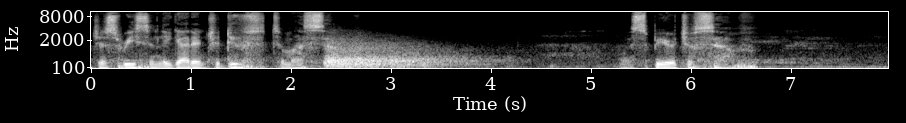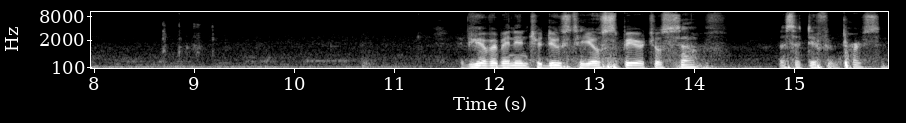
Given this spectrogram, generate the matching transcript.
Just recently got introduced to myself, my spiritual self. Have you ever been introduced to your spiritual self? That's a different person.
